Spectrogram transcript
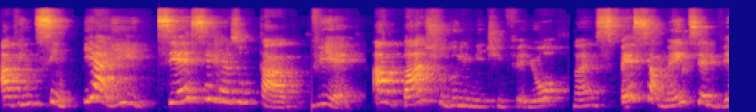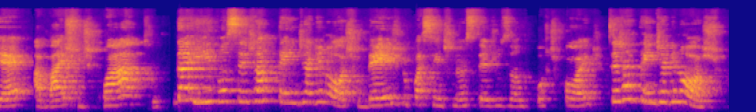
a 25. E aí, se esse resultado vier abaixo do limite inferior, né, especialmente se ele vier abaixo de 4, daí você já tem diagnóstico, desde que o paciente não esteja usando corticoide, você já tem diagnóstico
